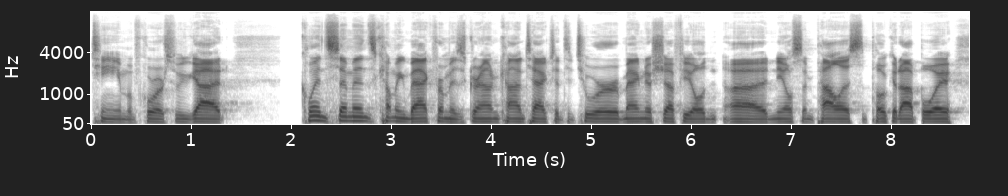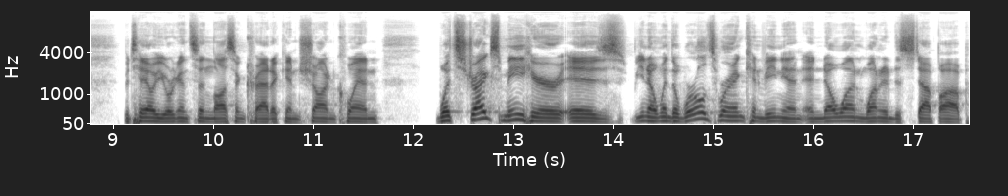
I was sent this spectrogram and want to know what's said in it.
team. Of course, we've got Quinn Simmons coming back from his ground contact at the tour, Magnus Sheffield, uh, Neilson Powless, the polka dot boy, Matteo Jorgensen, Lawson Craddock, and Sean Quinn what strikes me here is, you know, when the worlds were inconvenient and no one wanted to step up,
